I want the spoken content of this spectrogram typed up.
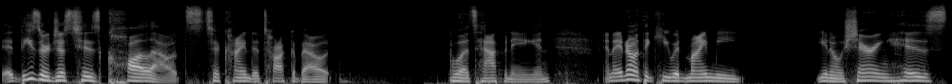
it, these are just his call outs to kind of talk about what's happening. And and I don't think he would mind me you know sharing his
